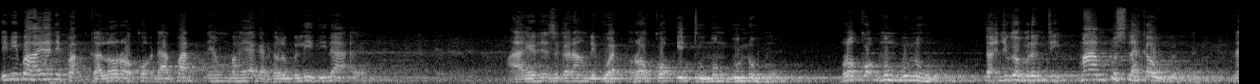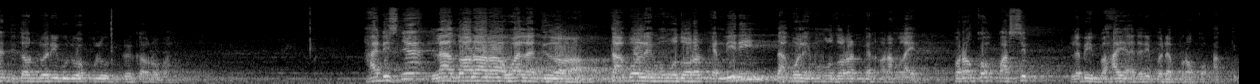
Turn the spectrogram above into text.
Ini bahaya nih Pak. Kalau rokok dapat yang membahayakan, kalau beli tidak. Akhirnya sekarang dibuat rokok itu membunuhmu. Rokok membunuhmu. Tak juga berhenti. Mampuslah kau. Nanti tahun 2020 mereka rubah. Hadisnya la darara wa la dirara. Tak boleh memudaratkan diri, tak boleh memudaratkan orang lain. Perokok pasif lebih bahaya daripada perokok aktif.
